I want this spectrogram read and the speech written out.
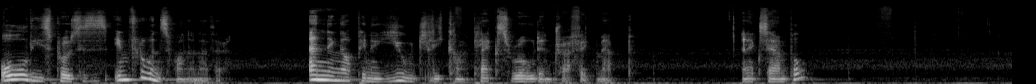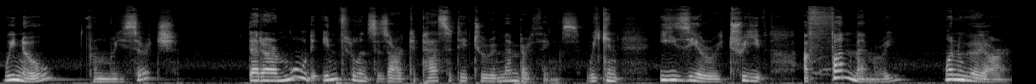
all these processes influence one another, ending up in a hugely complex road and traffic map. An example? We know from research that our mood influences our capacity to remember things. We can easier retrieve a fun memory when we are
